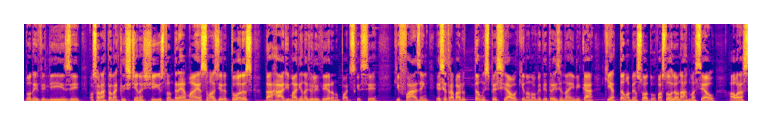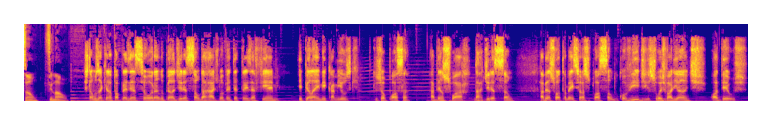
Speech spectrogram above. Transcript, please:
Dona Evelise, possa orar pela Cristina Xisto, Andréa Maia, são as diretoras da Rádio Marina de Oliveira, não pode esquecer, que fazem esse trabalho tão especial aqui na 93 e na MK, que é tão abençoador. Pastor Leonardo Maciel, a oração final. Estamos aqui na tua presença, orando pela direção da Rádio 93 FM e pela MK Music. Que o Senhor possa abençoar, dar direção. Abençoa também, Senhor, a situação do Covid e suas variantes. Ó Deus,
